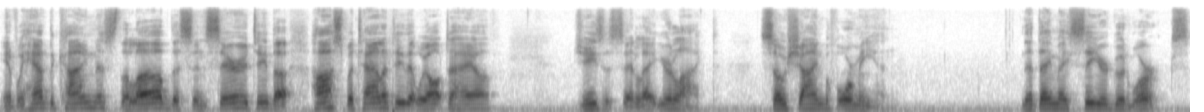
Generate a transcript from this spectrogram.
if we have the kindness, the love, the sincerity, the hospitality that we ought to have, Jesus said, Let your light so shine before men that they may see your good works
